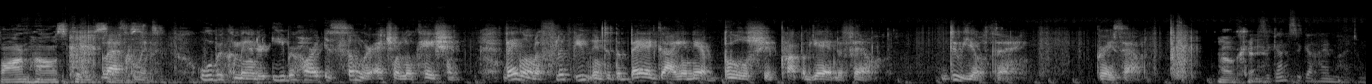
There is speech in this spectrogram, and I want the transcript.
Farmhouse field service. Blaskowitz, Uber Commander Eberhardt is somewhere at your location. They gonna flip you into the bad guy in their bullshit propaganda film. Do your thing. Grace out. Okay. Diese ganze Geheimhaltung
